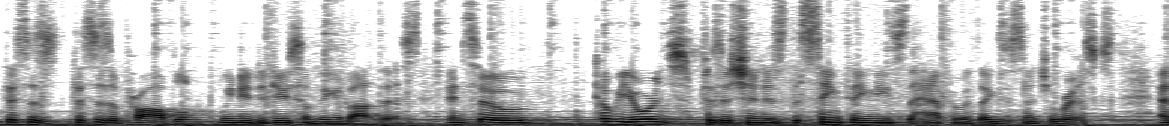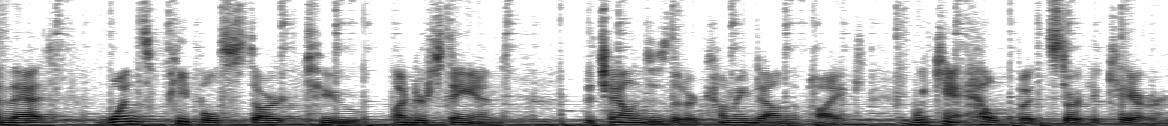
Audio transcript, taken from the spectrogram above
this is, this is a problem, we need to do something about this. And so Toby Ord's position is the same thing needs to happen with existential risks, and that once people start to understand the challenges that are coming down the pike, we can't help but start to care.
